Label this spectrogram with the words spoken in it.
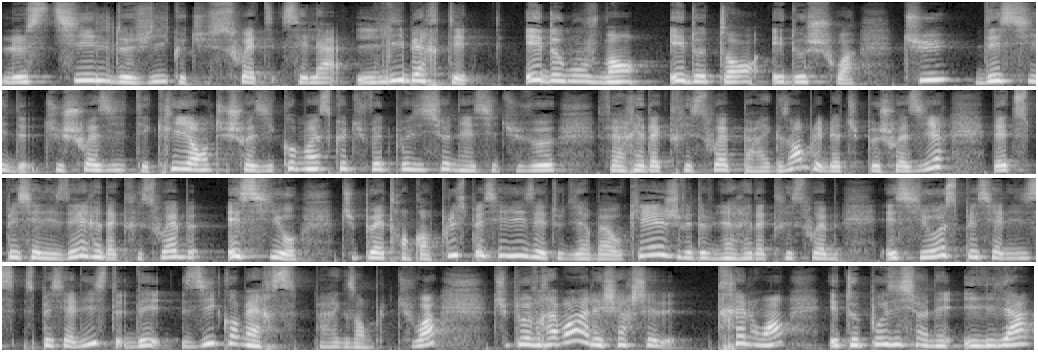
le style de vie que tu souhaites, c'est la liberté et de mouvement, et de temps, et de choix. Tu décides, tu choisis tes clients, tu choisis comment est-ce que tu veux te positionner. Si tu veux faire rédactrice web par exemple, eh bien tu peux choisir d'être spécialisée rédactrice web SEO. Tu peux être encore plus spécialisée, te dire bah ok, je vais devenir rédactrice web SEO spécialiste, spécialiste des e-commerce par exemple. Tu vois, tu peux vraiment aller chercher très loin et te positionner. Il y a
